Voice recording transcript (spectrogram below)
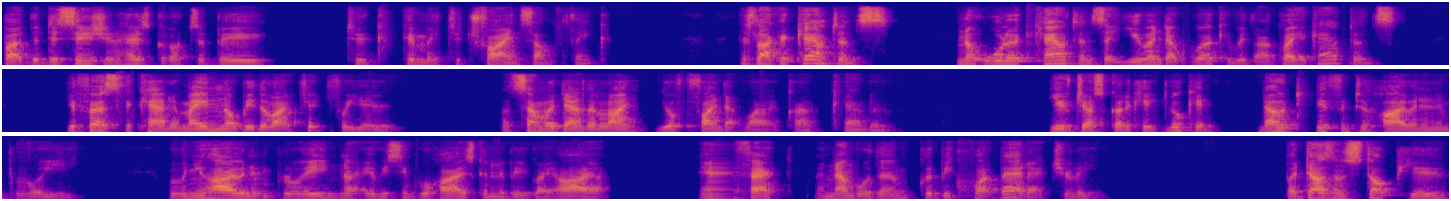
But the decision has got to be to commit to trying something. It's like accountants. Not all accountants that you end up working with are great accountants. Your first accountant may not be the right fit for you. But somewhere down the line, you'll find that right accountant. You've just got to keep looking. No different to hiring an employee. When you hire an employee, not every single hire is going to be a great hire. In fact, a number of them could be quite bad actually. But doesn't stop you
